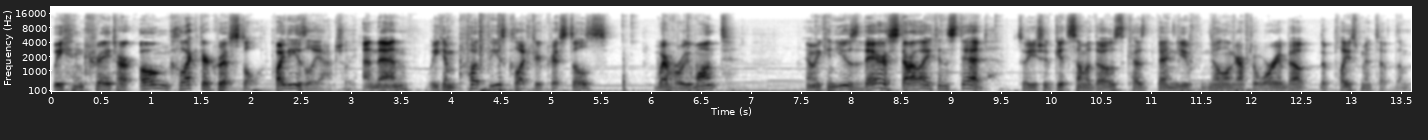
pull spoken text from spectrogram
we can create our own collector crystal, quite easily actually. And then we can put these collector crystals wherever we want, and we can use their starlight instead. So you should get some of those because then you no longer have to worry about the placement of them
